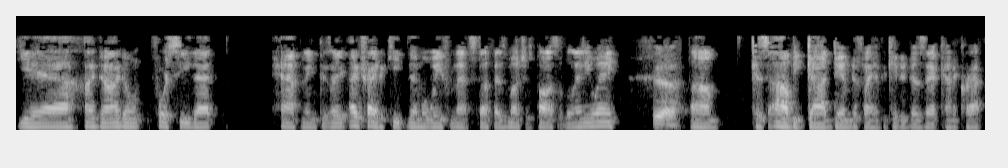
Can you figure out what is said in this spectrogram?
Yeah, I don't, I don't foresee that happening because I, I try to keep them away from that stuff as much as possible anyway. Yeah, Um, cause I'll be goddamned if I have a kid who does that kind of crap.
